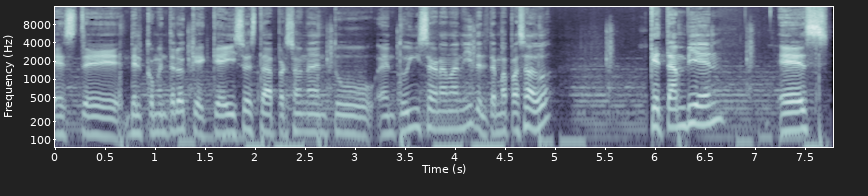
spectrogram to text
este, del comentario que, que hizo esta persona en tu, en tu Instagram, Ani, del tema pasado, que también es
